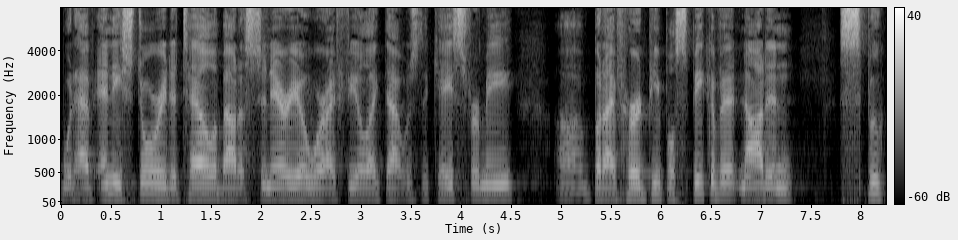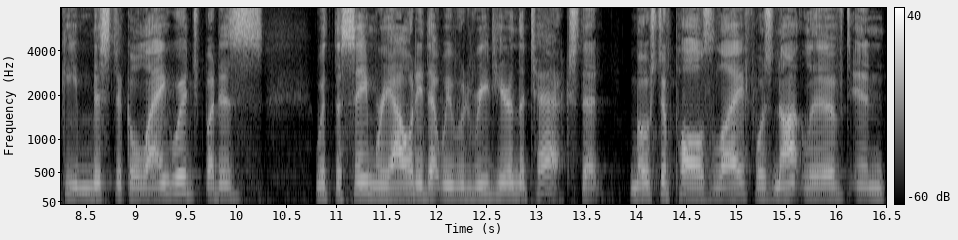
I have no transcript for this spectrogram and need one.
would have any story to tell about a scenario where I feel like that was the case for me, uh, but I've heard people speak of it, not in spooky, mystical language, but is with the same reality that we would read here in the text that most of Paul's life was not lived in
